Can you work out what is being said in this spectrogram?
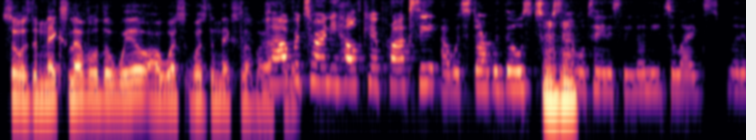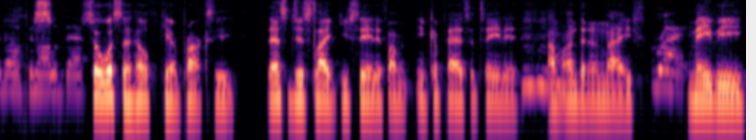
So is the next level the will or what's what's the next level Power of attorney, healthcare proxy. I would start with those 2 Mhm. simultaneously. No need to like split it up and all of that. So what's a healthcare proxy? That's just like you said, if I'm incapacitated, I'm Mhm. under the knife, Right. maybe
